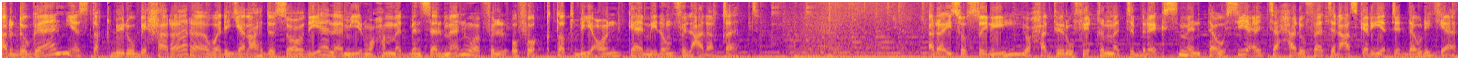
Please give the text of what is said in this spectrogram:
أردوغان يستقبل بحرارة ولي العهد السعودي الأمير محمد بن سلمان وفي الأفق تطبيع كامل في العلاقات. الرئيس الصيني يحذر في قمة بريكس من توسيع التحالفات العسكرية الدولية.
